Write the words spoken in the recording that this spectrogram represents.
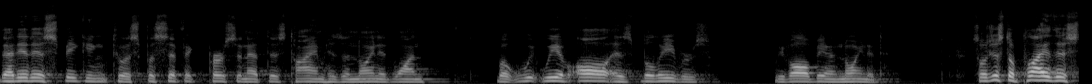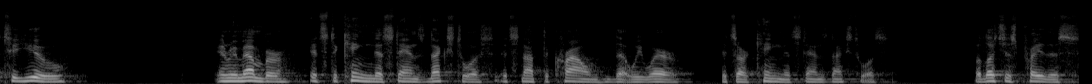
that it is speaking to a specific person at this time, his anointed one. But we, we have all, as believers, we've all been anointed. So just apply this to you. And remember, it's the king that stands next to us. It's not the crown that we wear, it's our king that stands next to us. But let's just pray this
